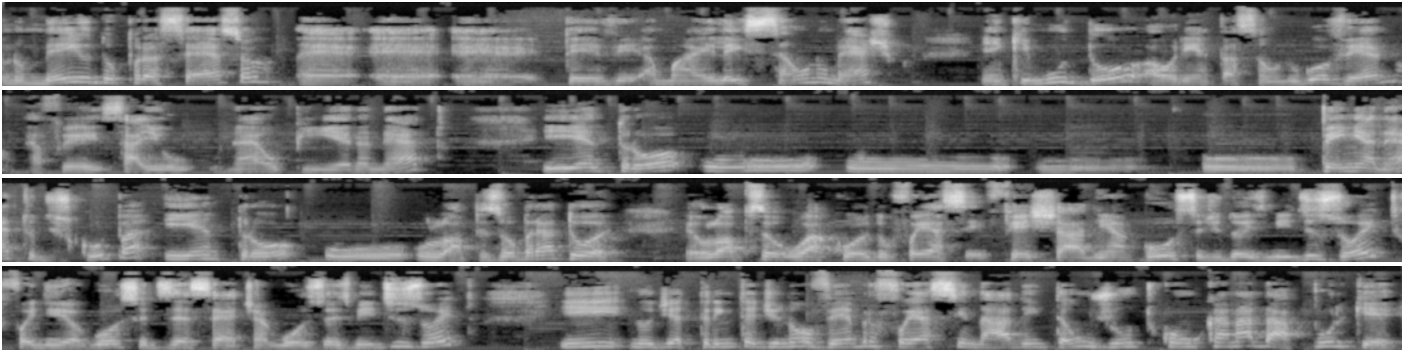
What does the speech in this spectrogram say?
no, meio do processo, é, é, teve uma eleição no México, em que mudou a orientação do governo, foi, saiu né, o Pinheiro Neto, e entrou o, o, o o Penha Neto, desculpa, e entrou o, o Lopes Obrador. O, Lopes, o acordo foi fechado em agosto de 2018, foi de agosto 17 a agosto de 2018, e no dia 30 de novembro foi assinado então junto com o Canadá. Por quê?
